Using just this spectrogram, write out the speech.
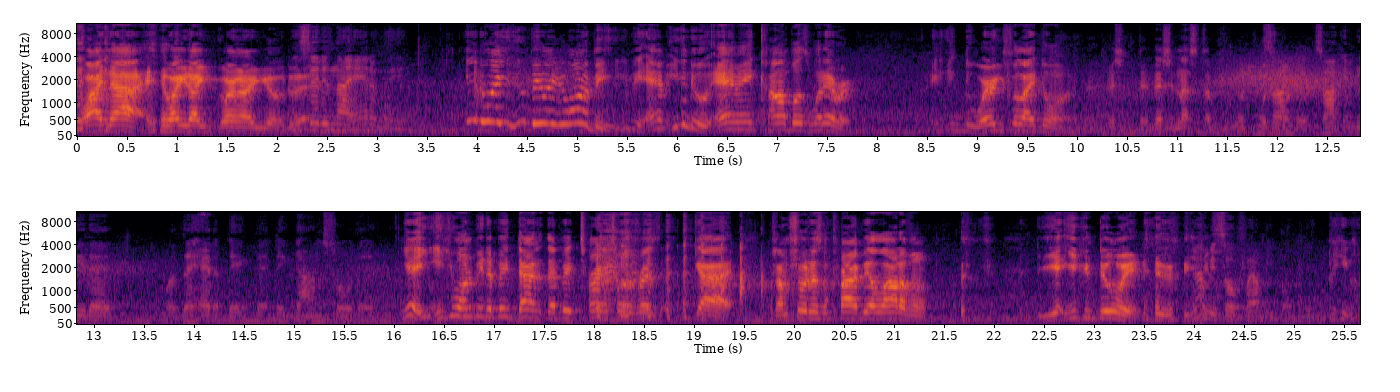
Why not? Why you not? Why not you gonna do You that? said it's not anime. You can do what you, you can be where you want to be. You can be anime, you can do anime, combos, whatever. You can do whatever you feel like doing. That should, that, should not stop you. What, what So you I, want to do? so I can be that. Well, they had a big that big dinosaur that. Yeah, you- if you want to be the big dino, that big Tyrannosaurus guy, which I'm sure there's gonna probably be a lot of them. yeah, you can do it. That'd be so fun. I'd be bumping into people.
